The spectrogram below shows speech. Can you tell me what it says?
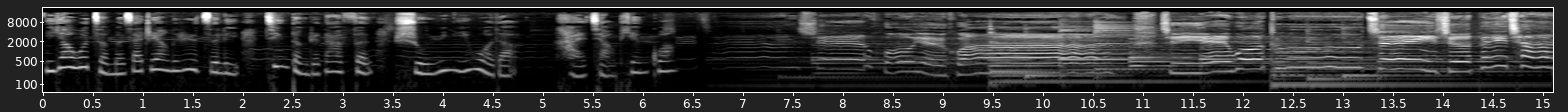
你要我怎么在这样的日子里，静等着那份属于你我的海角天光？今夜我独醉。这杯茶，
